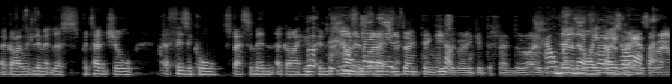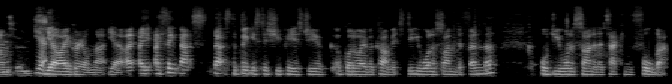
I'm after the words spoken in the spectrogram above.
a guy with limitless potential, a physical specimen, a guy who but can. To be honest, I actually don't think he's no. a very good defender either. How many no, no, no, I, I agree. around him. Yeah. yeah, I agree on that. Yeah, I, I, I think that's that's the biggest issue PSG have, have got to overcome. It's do you want to sign a defender, or do you want to sign an attacking fullback?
